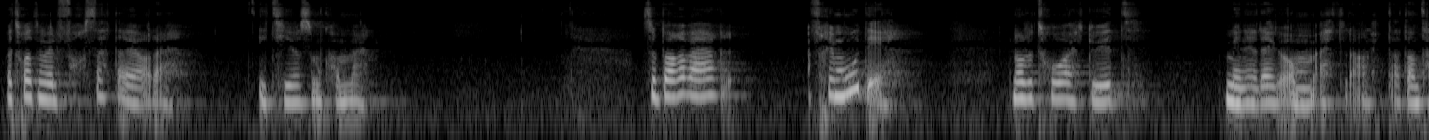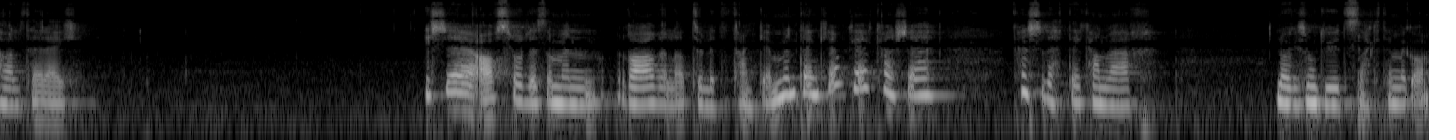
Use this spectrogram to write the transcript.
Og jeg tror at han vil fortsette å gjøre det i tida som kommer. Så bare vær frimodig når du tror at Gud minner deg om et eller annet, at han taler til deg. Ikke avslå det som en rar eller tullete tanke, men tenk ok, kanskje, kanskje dette kan være noe som Gud snakket til meg om.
